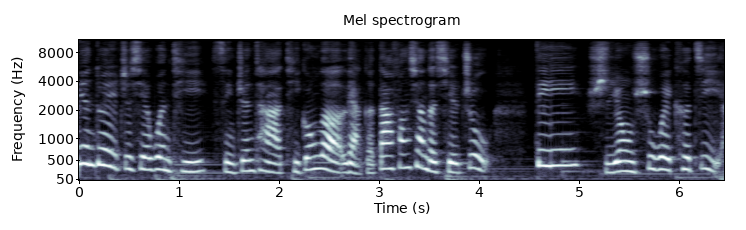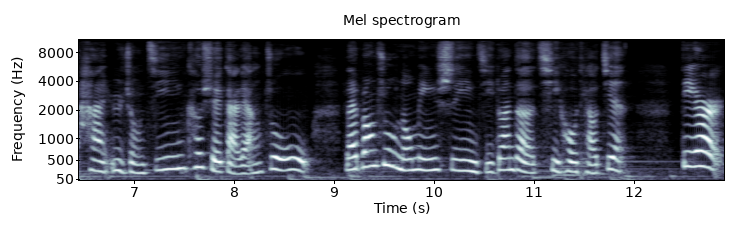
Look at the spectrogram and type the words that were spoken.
面对这些问题，Syngenta 提供了两个大方向的协助。第一，使用数位科技和育种基因科学改良作物，来帮助农民适应极端的气候条件。第二，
